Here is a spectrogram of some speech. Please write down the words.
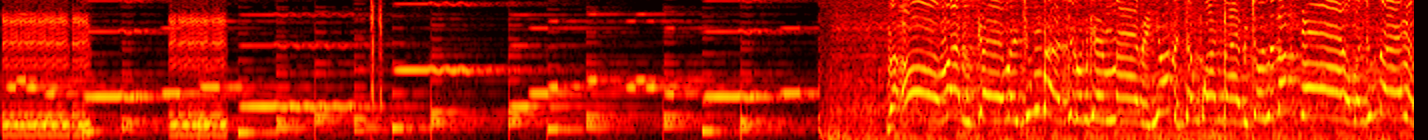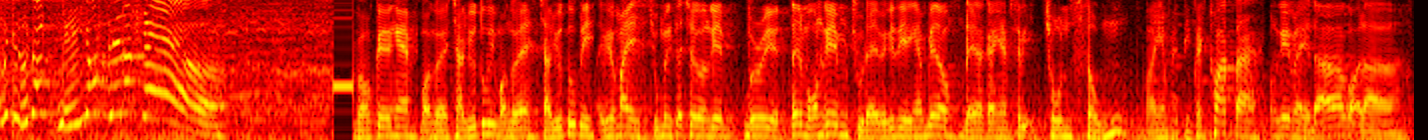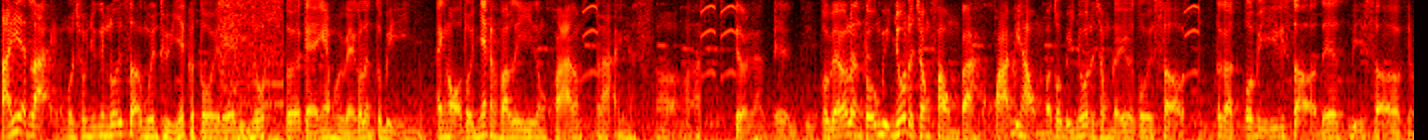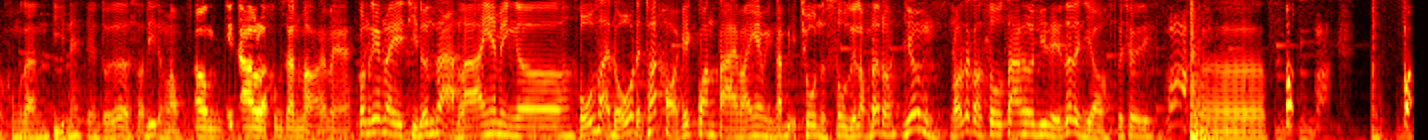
Và ô, văn kề với chúng ta chơi con game ma bị nhốt ở trong quan tài, bị trôi và ok anh em, mọi người chào YouTube đi mọi người, chào YouTube đi. Tại vì hôm nay chúng mình sẽ chơi con game Buried. Đây là một con game chủ đề về cái gì anh em biết không? Đây là các anh em sẽ bị chôn sống và anh em phải tìm cách thoát ra. Con game này đã gọi là tái hiện lại một trong những cái nỗi sợ nguyên thủy nhất của tôi đấy bị nhốt. Tôi đã kể anh em hồi bé có lần tôi bị anh họ tôi nhét vào vali trong khóa lại sợ quá. kiểu làm thế làm gì Hồi bé có lần tôi cũng bị nhốt ở trong phòng và khóa bị hỏng và tôi bị nhốt ở trong đấy và tôi sợ. Tức là tôi bị cái sợ đấy là bị sợ kiểu không gian kín ấy, nên tôi rất là sợ đít thằng Long. ông ý tao là không gian mở đấy mà Con game này chỉ đơn giản là anh em mình uh, cố giải đố để thoát khỏi cái quan tài mà anh em mình đang bị chôn ở sâu dưới lòng đất thôi. Nhưng nó sẽ còn sâu xa hơn như thế rất là nhiều. Cứ chơi đi. ờ fuck Fuck!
